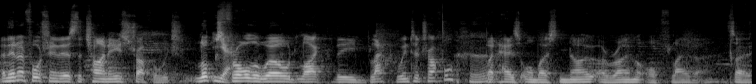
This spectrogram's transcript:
And then, unfortunately, there's the Chinese truffle, which looks Yeah. for all the world like the black winter truffle, but has almost no aroma or flavour. So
